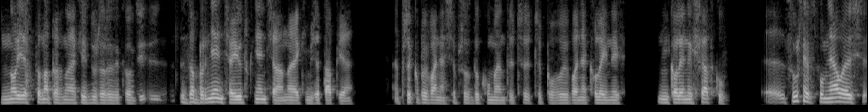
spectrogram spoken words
no jest to na pewno jakieś duże ryzyko zabrnięcia i utknięcia na jakimś etapie przekopywania się przez dokumenty, czy, czy powoływania kolejnych, kolejnych świadków. E, słusznie wspomniałeś e,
